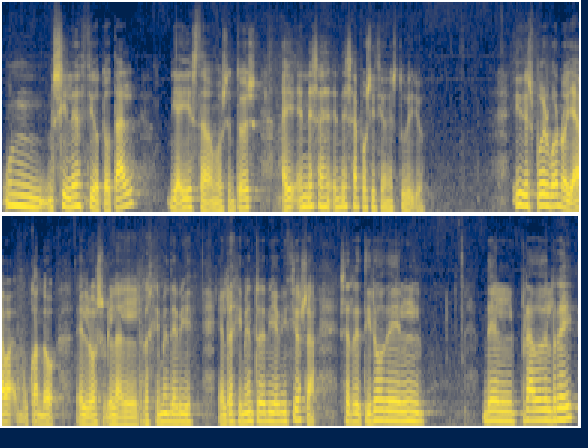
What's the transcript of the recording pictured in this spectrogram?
un silencio total y ahí estábamos. Entonces, en esa, en esa posición estuve yo. Y después, bueno, ya cuando el, régimen de, el regimiento de Villaviciosa se retiró del, del Prado del Rey,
